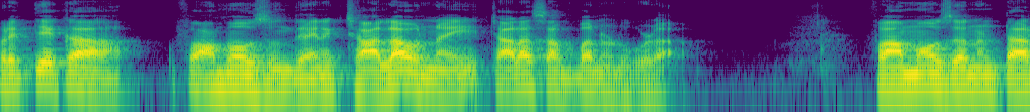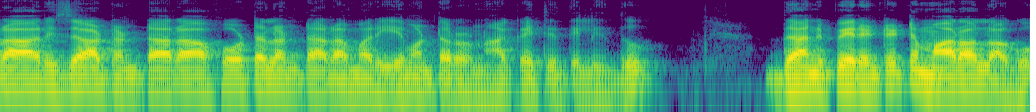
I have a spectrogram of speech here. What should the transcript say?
ప్రత్యేక ఫామ్ హౌస్ ఉంది. ఆయనకు చాలా ఉన్నాయి. చాలా సంపన్నుడు కూడా. ఫామ్ హౌస్ అని అంటారా రిజార్ట్ అంటారా హోటల్ అంటారా మరి ఏమంటారో నాకైతే తెలీదు. దాని పేరు ఏంటంటే మారాలాగో.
